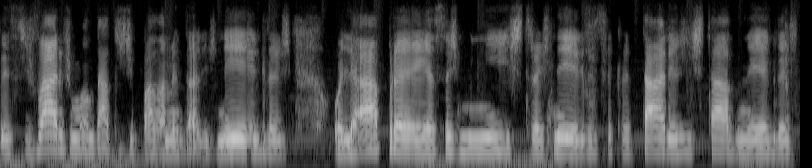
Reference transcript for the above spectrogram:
esses vários mandatos de parlamentares negras, olhar para essas ministras negras, secretárias de Estado negras,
